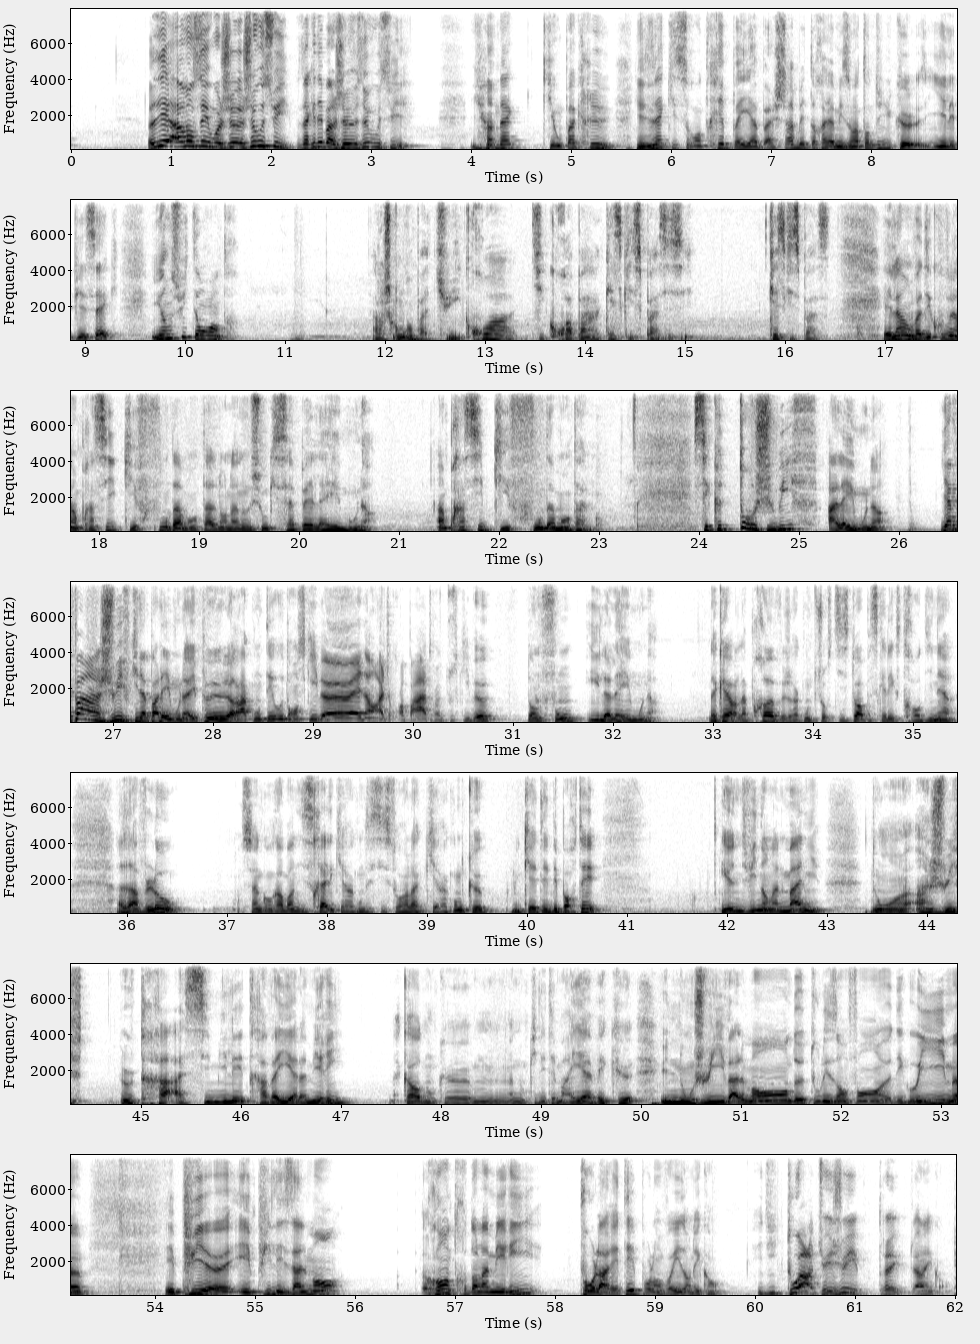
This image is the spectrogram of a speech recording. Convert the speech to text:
Vas-y, avancez, moi je, vous suis, vous inquiétez pas, je, vous suis. Il y en a qui n'ont pas cru. Il y en a qui sont rentrés, ils ont attendu qu'il y ait les pieds secs, et ensuite on rentre. Alors je comprends pas, tu y crois, tu y crois pas, qu'est-ce qui se passe ici? Qu'est-ce qui se passe? Et là, on va découvrir un principe qui est fondamental dans la notion qui s'appelle la Emouna. Un principe qui est fondamental. C'est que tout juif a la Emouna. Il n'y a pas un juif qui n'a pas la Emouna. Il peut raconter autant ce qu'il veut, non, je crois pas, tout ce qu'il veut. Dans le fond, il a la Emouna. D'accord? La preuve, je raconte toujours cette histoire parce qu'elle est extraordinaire. Ravlo, un grand rabbin d'Israël qui raconte cette histoire-là, qui raconte que lui qui a été déporté, il y a une ville en Allemagne dont un juif ultra assimilé travaillait à la mairie. D'accord donc, euh, donc il était marié avec euh, une non-juive allemande, tous les enfants euh, des Et puis, et puis les Allemands rentre dans la mairie pour l'arrêter, pour l'envoyer dans les camps. Il dit Toi, tu es juif, truc, dans les camps.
